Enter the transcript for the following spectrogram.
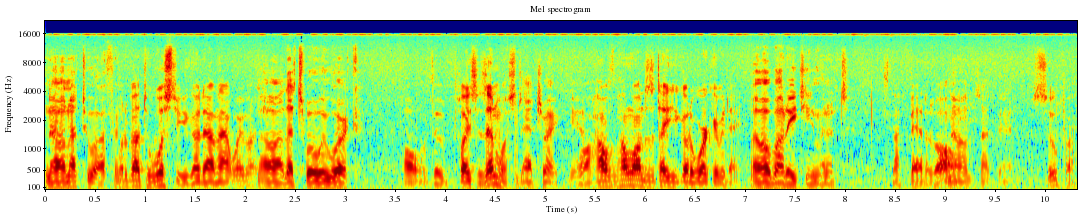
No, not too often. What about to Worcester? You go down that way much? No, that's where we work. Oh, the place is in Worcester. That's right, yeah. Well, how, how long does it take you to go to work every day? Oh, about 18 minutes. It's not bad at all. No, it's not bad. Super.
